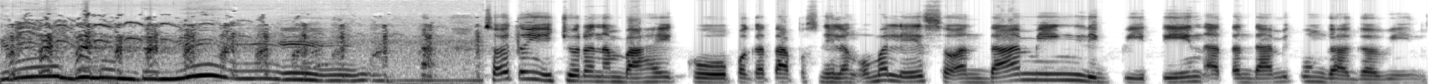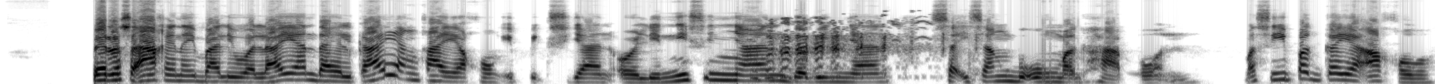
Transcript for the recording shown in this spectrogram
Grabe ng dumi. So, ito yung itsura ng bahay ko pagkatapos nilang umalis. So, ang daming ligpitin at ang dami kong gagawin. Pero sa akin ay baliwalayan dahil kayang-kaya kong i-fix yan or linisin yan, gawin yan sa isang buong maghapon. Masipag kaya ako.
